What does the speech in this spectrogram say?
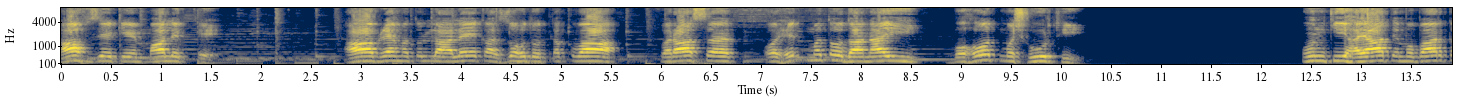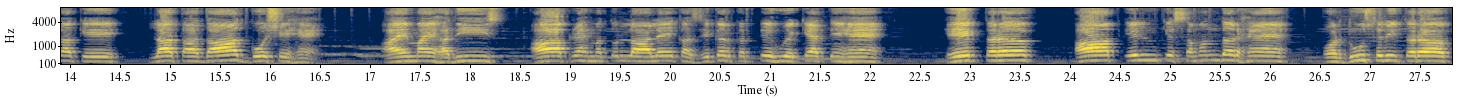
हाफजे के मालिक थे। आप रहमतुल्लाह अलैह का जहद तकवा, फरासत और हमत दानाई बहुत मशहूर थी। उनकी हयात मुबारक के लातादाद गोशे हैं। आयम हदीस आप रहमतुल्लाह का ज़िक्र करते हुए कहते हैं, एक तरफ़ आप इल्म के समंदर हैं और दूसरी तरफ़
